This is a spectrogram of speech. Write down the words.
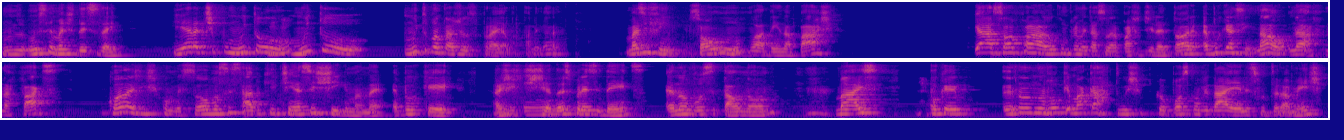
Um, um semestre desses aí. E era, tipo, muito, uhum. muito, muito vantajoso para ela, tá ligado? Mas, enfim, só um, um adendo à parte. E ah, só para eu complementar sobre a parte do diretório, é porque, assim, na, na, na fax, quando a gente começou, você sabe que tinha esse estigma, né? É porque a gente uhum. tinha dois presidentes, eu não vou citar o nome, mas, porque eu não, não vou queimar cartucho, porque eu posso convidar eles futuramente,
